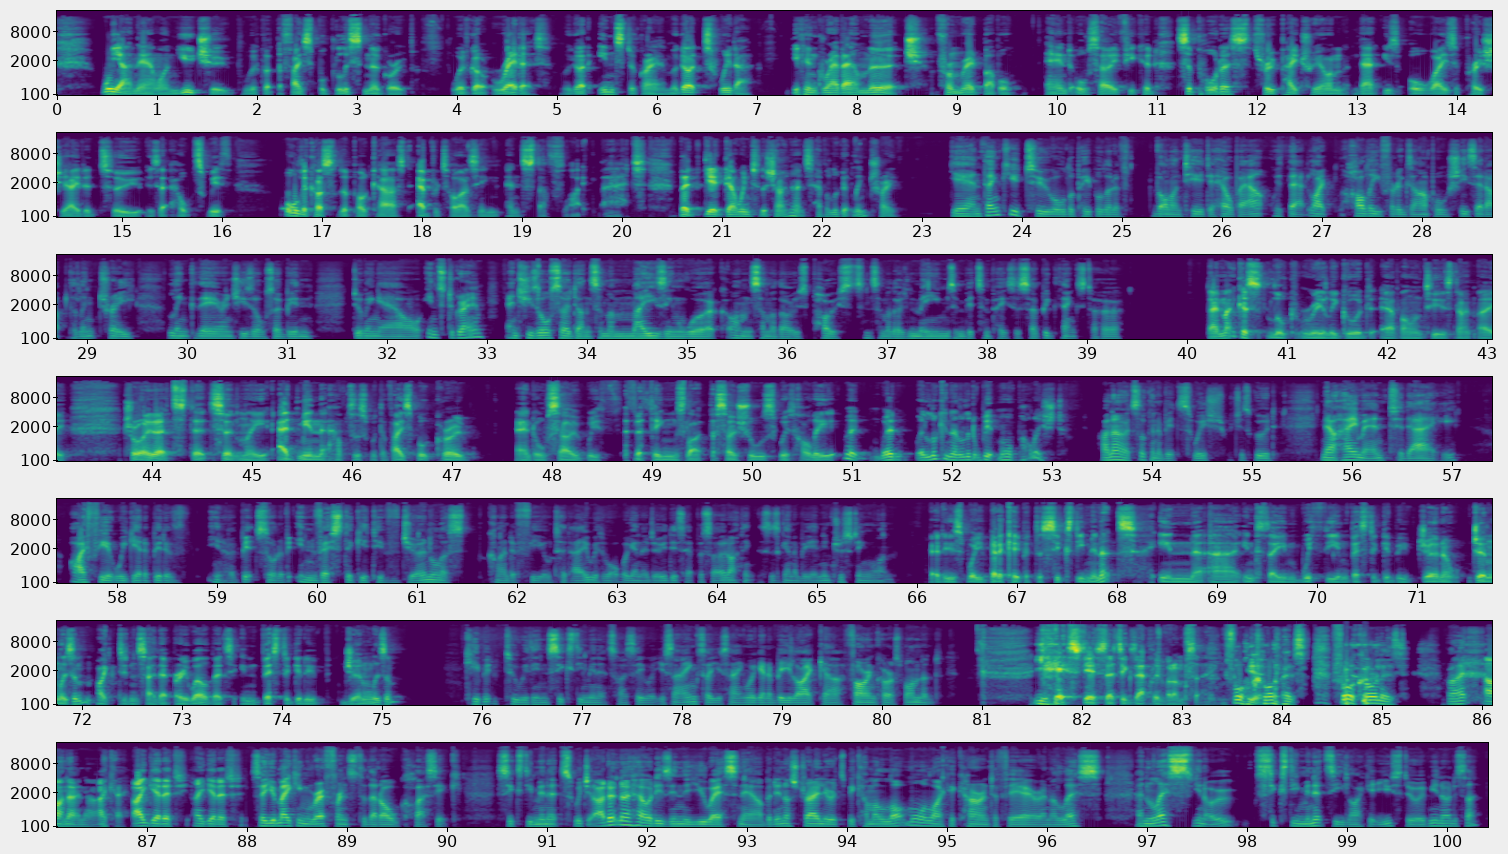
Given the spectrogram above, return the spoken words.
we are now on YouTube. We've got the Facebook listener group. We've got Reddit. We've got Instagram. We've got Twitter. You can grab our merch from Redbubble. And also, if you could support us through Patreon, that is always appreciated too, as it helps with all the costs of the podcast, advertising, and stuff like that. But yeah, go into the show notes, have a look at Linktree. Yeah, and thank you to all the people that have volunteered to help out with that. Like Holly, for example, she set up the Linktree link there, and she's also been doing our Instagram, and she's also done some amazing work on some of those posts and some of those memes and bits and pieces. So big thanks to her. They make us look really good, our volunteers, don't they, Troy? That's that's certainly admin that helps us with the Facebook group and also with the things like the socials with Holly. We're, we're, we're looking a little bit more polished. I know it's looking a bit swish, which is good. Now, hey man, today I feel we get a bit of, you know, a bit sort of investigative journalist kind of feel today with what we're going to do this episode. I think this is going to be an interesting one. It is. We better keep it to sixty minutes in uh, in theme with the investigative journal journalism. I didn't say that very well. That's investigative journalism. Keep it to within sixty minutes. I see what you're saying. So you're saying we're going to be like a foreign correspondent. Yes, yes, that's exactly what I'm saying. Four Yeah. corners, four corners, right? Oh no, no, okay, I get it, I get it. So you're making reference to that old classic, sixty minutes, which I don't know how it is in the US now, but in Australia it's become a lot more like a current affair and a less and less, you know, sixty minutesy like it used to. Have you noticed that?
